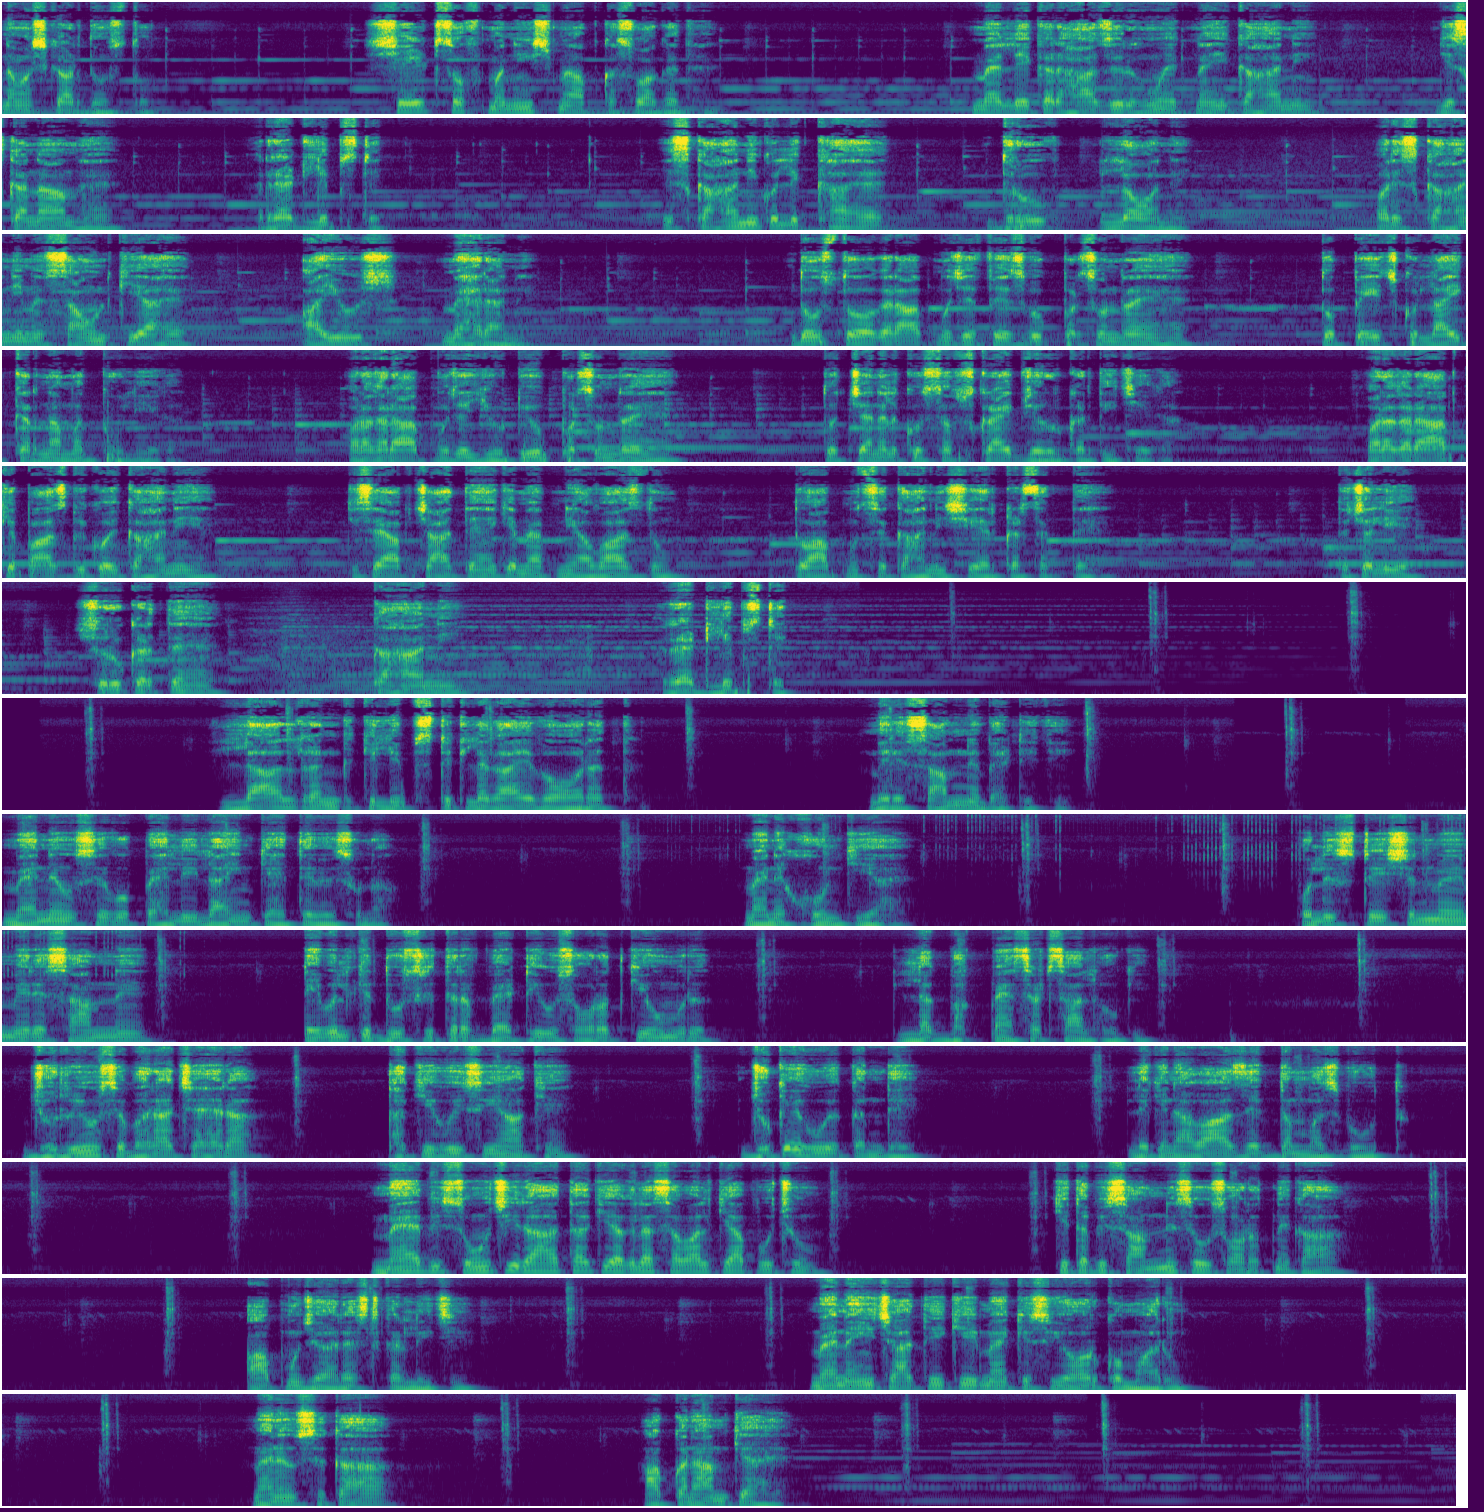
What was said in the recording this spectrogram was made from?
नमस्कार दोस्तों। Shades of Manish में आपका स्वागत है। मैं लेकर हाजिर हूँ एक नई कहानी, जिसका नाम है रेड लिपस्टिक इस कहानी को लिखा है ध्रुव लॉ ने, और इस कहानी में साउंड किया है आयुष मेहरा ने। दोस्तों, अगर आप मुझे फेसबुक पर सुन रहे हैं तो पेज को लाइक करना मत भूलिएगा। और अगर आप मुझे यूट्यूब पर सुन रहे हैं तो चैनल को सब्सक्राइब ज़रूर कर दीजिएगा। और अगर आपके पास भी कोई कहानी है, जिसे आप चाहते हैं कि मैं अपनी आवाज़ दूँ तो आप मुझसे कहानी शेयर कर सकते हैं। तो चलिए, शुरू करते हैं कहानी रेड लिपस्टिक लाल रंग की लिपस्टिक लगाए वो औरत मेरे सामने बैठी थी। मैंने उसे वो पहली लाइन कहते हुए सुना। मैंने खून किया है। पुलिस स्टेशन में मेरे सामने टेबल के दूसरी तरफ़ बैठी उस औरत की उम्र लगभग पैंसठ साल होगी। झुर्रियों से भरा चेहरा, थकी हुई सी आँखें, झुके हुए कंधे, लेकिन आवाज़ एकदम मज़बूत। मैं अभी सोच ही रहा था कि अगला सवाल क्या पूछूँ, कि तभी सामने से उस औरत ने कहा, आप मुझे अरेस्ट कर लीजिए। मैं नहीं चाहती कि मैं किसी और को मारूं। मैंने उससे कहा, आपका नाम क्या है?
